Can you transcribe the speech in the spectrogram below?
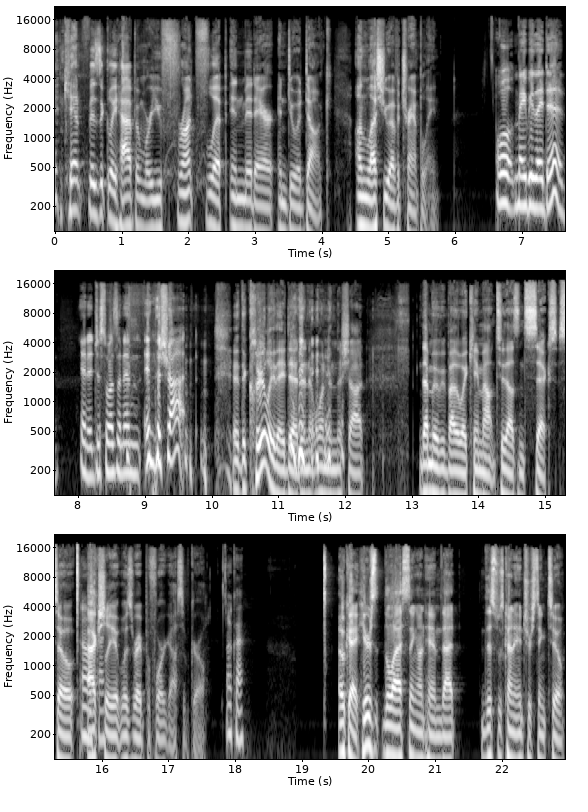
it can't physically happen where you front flip in midair and do a dunk unless you have a trampoline. Well, maybe they did, and it just wasn't in in the shot. It, clearly they did, and it wasn't in the shot. That movie, by the way, came out in 2006. So Oh, okay. actually, it was right before Gossip Girl. Okay. Okay, here's the last thing on him that this was kind of interesting too.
